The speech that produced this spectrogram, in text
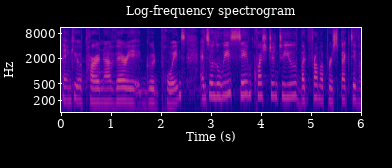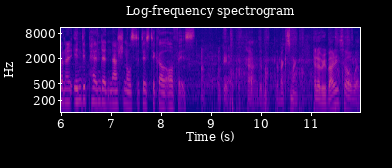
Thank you, Aparna. Very good points. And so, Luis, same question to you, but from a perspective on an independent National Statistical Office. Oh, okay, uh, the, the maximum. Hello, everybody. So, well,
